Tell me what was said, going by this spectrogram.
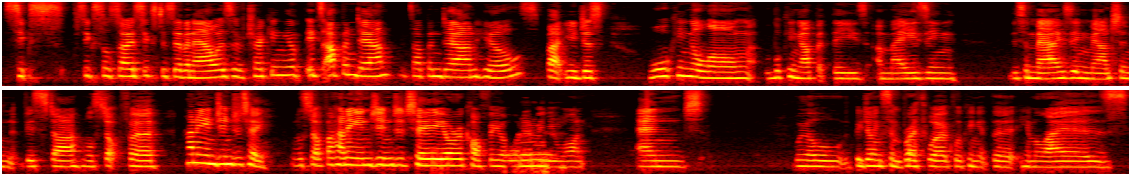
six six or so six to seven hours of trekking. It's up and down it's up and down hills but you're just walking along looking up at these amazing this amazing mountain vista. We'll stop for honey and ginger tea. We'll stop for honey and ginger tea or a coffee or whatever mm. you want. And we'll be doing some breath work looking at the himalayas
